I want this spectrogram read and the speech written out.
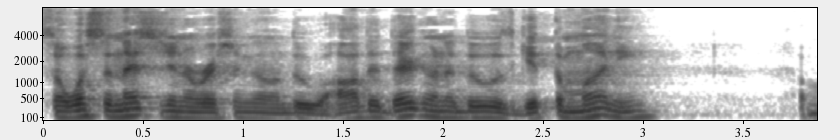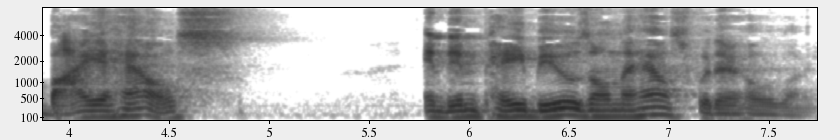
So what's the next generation gonna do? All that they're gonna do is get the money, buy a house, and then pay bills on the house for their whole life.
